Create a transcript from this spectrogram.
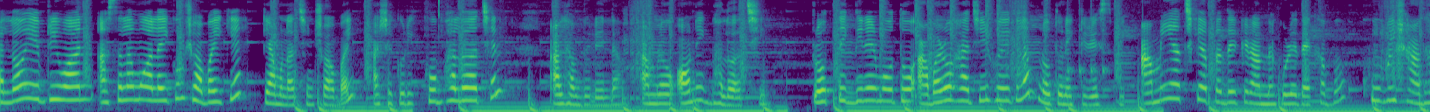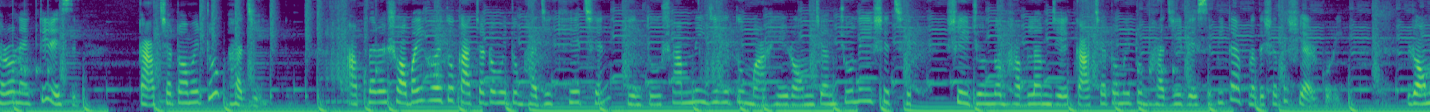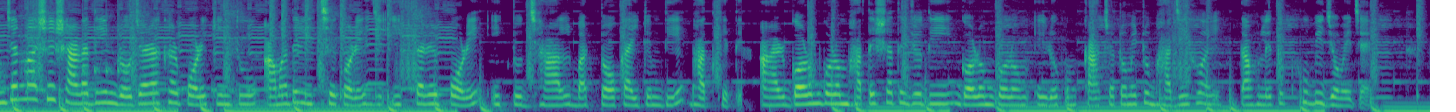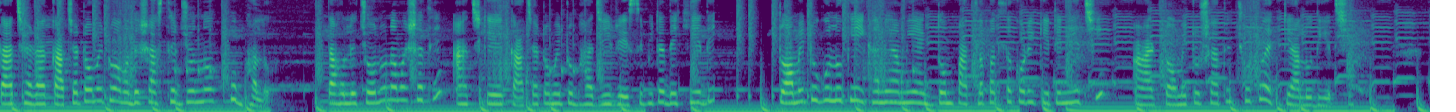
Hello everyone, আসসালামু আলাইকুম সবাইকে। কেমন আছেন সবাই? আশা করি খুব ভালো আছেন। আলহামদুলিল্লাহ, আমরাও অনেক ভালো আছি। প্রত্যেক দিনের মতো আবারও হাজির হয়ে গেলাম নতুন একটি রেসিপি আমি আজকে আপনাদেরকে রান্না করে দেখাবো খুবই সাধারণ একটি রেসিপি কাঁচা টমেটো ভাজি। আপনারা সবাই হয়তো কাঁচা টমেটো ভাজি খেয়েছেন, কিন্তু সামনেই যেহেতু মাহে রমজান চলে এসেছে, সেই জন্য ভাবলাম যে কাঁচা টমেটো ভাজির রেসিপিটা আপনাদের সাথে শেয়ার করি। রমজান মাসে সারাদিন রোজা রাখার পরে কিন্তু আমাদের ইচ্ছে করে যে ইফতারের পরে একটু ঝাল বা টক আইটেম দিয়ে ভাত খেতে। আর গরম গরম ভাতের সাথে যদি গরম গরম এইরকম কাঁচা টমেটো ভাজি হয়, তাহলে তো খুবই জমে যায়। তাছাড়া কাঁচা টমেটো আমাদের স্বাস্থ্যের জন্য খুব ভালো। তাহলে চলুন আমার সাথে আজকে কাঁচা টমেটো ভাজির রেসিপিটা দেখিয়ে দিই। টমেটোগুলোকে এখানে আমি একদম পাতলা পাতলা করে কেটে নিয়েছি, আর টমেটোর সাথে ছোট একটি আলু দিয়েছি।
